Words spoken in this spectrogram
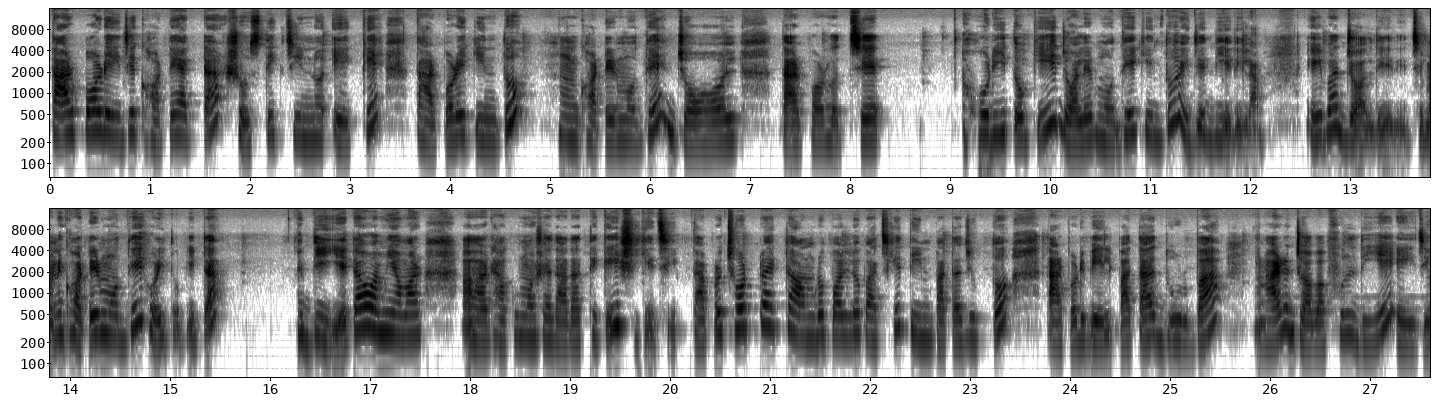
তারপর এই যে ঘটে একটা স্বস্তিক চিহ্ন এঁকে, তারপরে কিন্তু ঘটের মধ্যে জল, তারপর হচ্ছে হরিতকি জলের মধ্যেই কিন্তু এই যে দিয়ে দিলাম। এইবার জল দিয়ে দিচ্ছি। মানে ঘটের মধ্যেই হরিতকিটা দিই। এটাও আমি আমার ঠাকুরমশাই দাদার থেকেই শিখেছি। তারপর ছোট্ট একটা আম্রপল্লব আজকে তিন পাতাযুক্ত তারপরে বেলপাতা, দূর্বা আর জবা ফুল দিয়ে এই যে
